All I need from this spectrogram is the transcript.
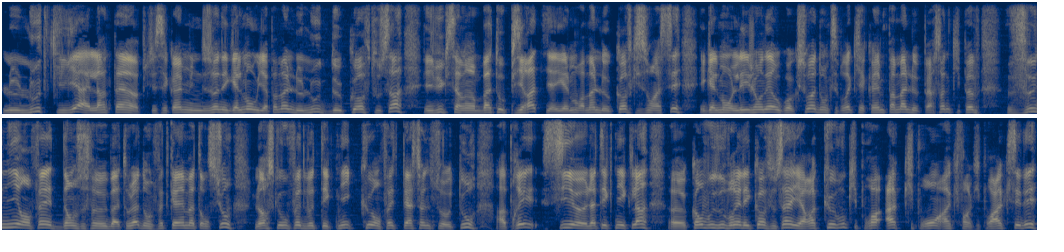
le loot qu'il y a à l'intérieur, puisque c'est quand même une zone également où il y a pas mal de loot, de coffres, tout ça, et vu que c'est un bateau pirate, il y a également pas mal de coffres qui sont assez également légendaires ou quoi que ce soit, donc c'est ça qu'il y a quand même pas mal de personnes qui peuvent venir en fait dans ce fameux bateau là, donc faites quand même attention lorsque vous faites votre technique que en fait personne soit autour. Après, si euh, la technique là, euh, quand vous vous ouvrez les coffres, tout ça, il y aura que vous qui pourra, qui pourront, enfin, qui pourra accéder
